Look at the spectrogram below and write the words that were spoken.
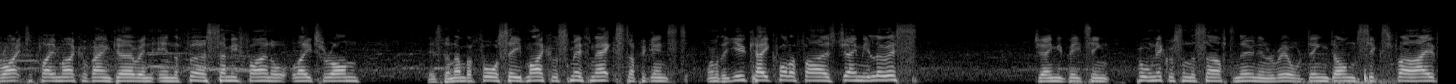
Right to play Michael Van Gerwen in the first semi-final later on. It's the number four seed Michael Smith next up against one of the UK qualifiers, Jamie Lewis. Jamie beating Paul Nicholson this afternoon in a real ding-dong 6-5.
